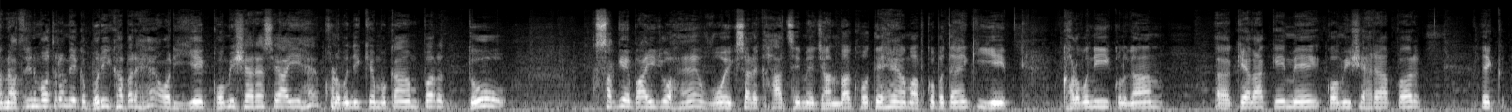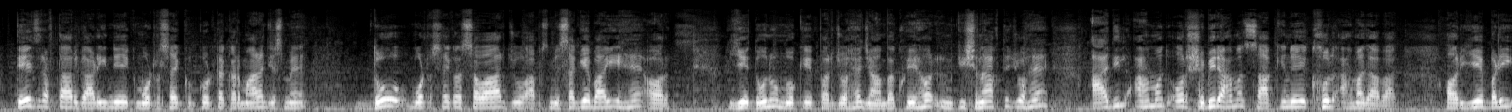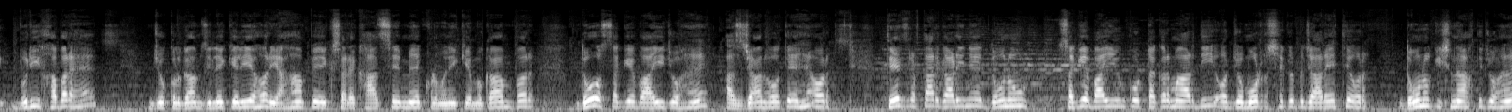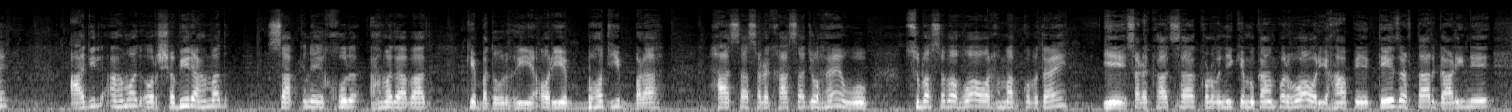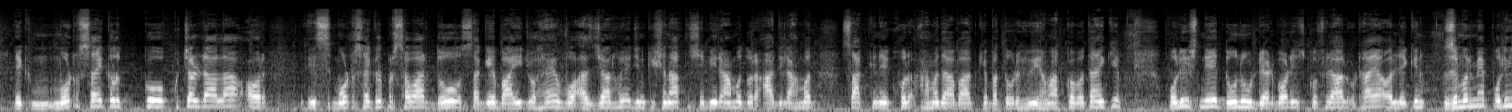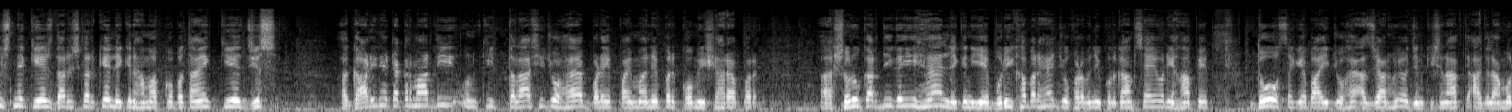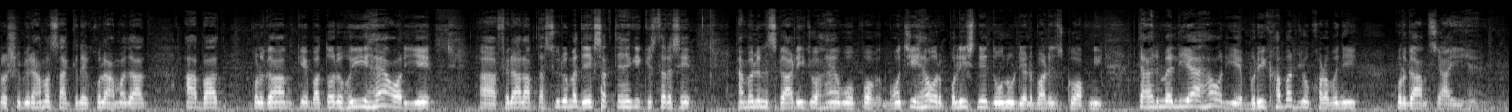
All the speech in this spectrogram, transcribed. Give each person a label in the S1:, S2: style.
S1: नाजरीन मोहतरम, एक बुरी खबर है और ये कौमी शहर से आई है। खड़बनी के मुकाम पर दो सगे भाई जो हैं, वो एक सड़क हादसे में जानबाग होते हैं। हम आपको बताएँ कि ये खड़बनी कुलगाम के इलाके में कौमी शहरा पर एक तेज़ रफ्तार गाड़ी ने एक मोटरसाइकिल को टक्कर मारा, जिसमें दो मोटरसाइकिल सवार जो आपस में सगे भाई हैं और ये दोनों मौके पर जो है जाम हुए हैं। और उनकी शनाख्त जो है, आदिल अहमद और शबीर अहमद साकिन खुल अहमदाबाद। और ये बड़ी बुरी खबर है जो कुलगाम ज़िले के लिए है और यहाँ पे एक सड़क हादसे में खुड़मनी के मुकाम पर दो सगे भाई जो हैं अजजान होते हैं और तेज़ रफ्तार गाड़ी ने दोनों सगे भाइयों को टक्कर मार दी और जो मोटरसाइकिल पर जा रहे थे और दोनों की शनाख्त जो हैं, आदिल अहमद और शबीर अहमद, साकिन खुल अहमदाबाद के बतौर हुई है। और ये बहुत ही बड़ा हादसा, सड़क हादसा जो है, वो सुबह सुबह हुआ और हम आपको बताएँ ये सड़क हादसा खड़वनी के मुकाम पर हुआ और यहाँ पे एक तेज़ रफ्तार गाड़ी ने एक मोटरसाइकिल को कुचल डाला और इस मोटरसाइकिल पर सवार दो सगे भाई जो हैं वो अजजान हुए, जिनकी शनाख्त शबीर अहमद और आदिल अहमद, साकिन खुल अहमदाबाद के बतौर हुई। हम आपको बताएँ कि पुलिस ने दोनों डेड बॉडीज़ को फ़िलहाल उठाया और लेकिन ज़मन में पुलिस ने केस दर्ज करके, लेकिन हम आपको बताएँ कि जिस गाड़ी ने टक्कर मार दी, उनकी तलाशी जो है बड़े पैमाने पर कौमी शहरा पर शुरू कर दी गई हैं, लेकिन ये बुरी खबर है जो खड़बंदी कुलगाम से है और यहाँ पे दो सगे भाई जो हैं अजान हुए और जिनकी शनाख्त आदिल अमर और शबीर अहमद, साकिर खुल अहमद आबाद कुलगाम के बतौर हुई है और ये फ़िलहाल आप तस्वीरों में देख सकते हैं कि किस तरह से एंबुलेंस गाड़ी जो है वो पहुँची है और पुलिस ने दोनों डेड बॉडीज़ को अपनी तहल में लिया है और ये बुरी खबर जो खड़बंदी कुलगाम से आई हैं।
